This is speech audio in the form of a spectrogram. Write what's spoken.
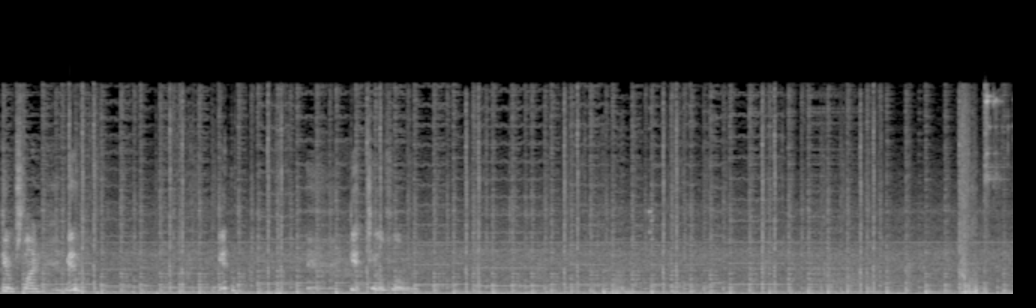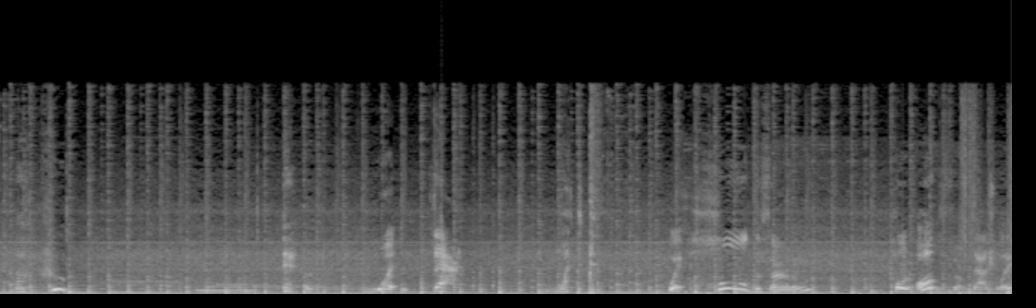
Give him slime. Get him. Get him. Get tail forward. Oh, whew. Mm, eh, What? That? What? Wait, hold the phone. Hold all the phones, actually.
